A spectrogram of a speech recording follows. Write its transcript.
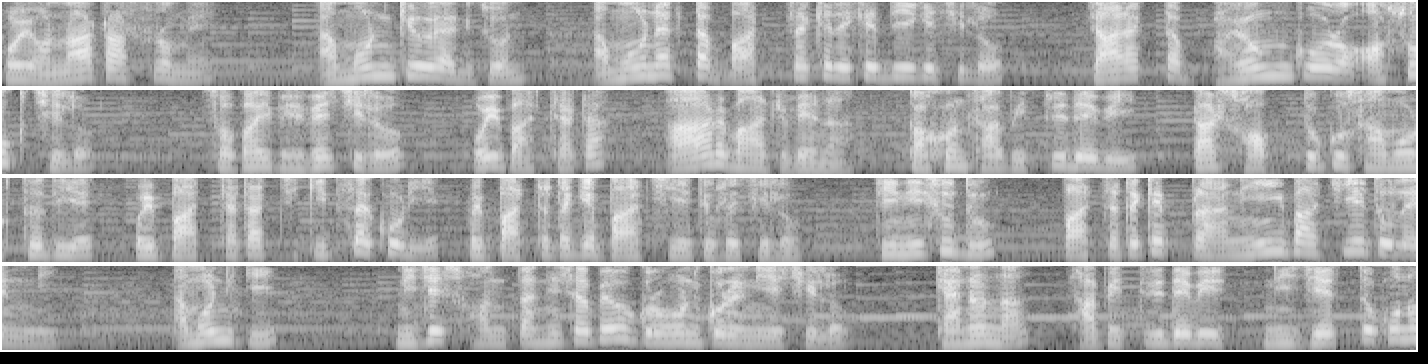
ওই অনাথ আশ্রমে এমন কেউ একজন এমন একটা বাচ্চাকে রেখে দিয়ে গেছিল, যার একটা ভয়ঙ্কর অসুখ ছিল। সবাই ভেবেছিল ওই বাচ্চাটা আর বাঁচবে না। তখন সাবিত্রী দেবী তার সবটুকু সামর্থ্য দিয়ে ওই বাচ্চাটার চিকিৎসা করিয়ে ওই বাচ্চাটাকে বাঁচিয়ে তুলেছিল। তিনি শুধু বাচ্চাটাকে প্রাণেই বাঁচিয়ে তোলেননি, এমনকি নিজের সন্তান হিসাবেও গ্রহণ করে নিয়েছিল। কেননা সাবিত্রী দেবীর নিজের তো কোনো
